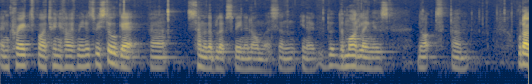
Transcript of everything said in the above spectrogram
and correct by 25 metres, we still get uh, some of the blips being anomalous. And you know, the, the modelling is not. Um, what I,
